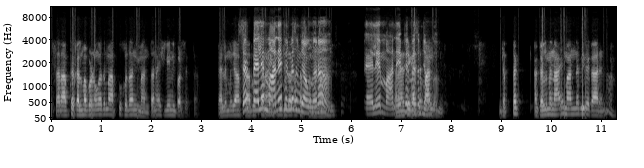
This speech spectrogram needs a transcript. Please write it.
सर आपका कलमा पढ़ूँगा तो मैं आपको खुदा नहीं मानता ना इसलिए नहीं पढ़ सकता। पहले मुझे आप सर पहले माने फिर मैं समझाऊँगा ना। पहले माने फिर मैं समझाऊँगा। जब तक अकल में ना आए मानना भी बेकार है ना।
